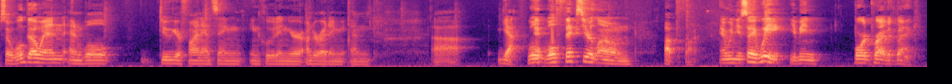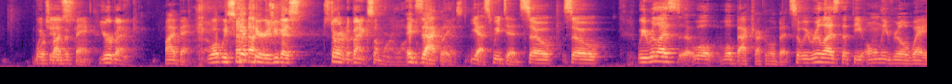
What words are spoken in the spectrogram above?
So we'll go in and we'll do your financing including your underwriting and uh, yeah we'll, we'll fix your loan up front And when you say we, you mean Board Private Bank, Board which is Private Bank. your bank. my bank What we skipped here is you guys started a bank somewhere along. the exactly yes we did so so we realized uh, we'll we'll backtrack a little bit. So we realized that the only real way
